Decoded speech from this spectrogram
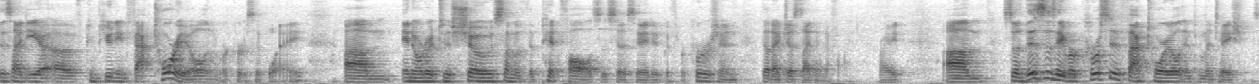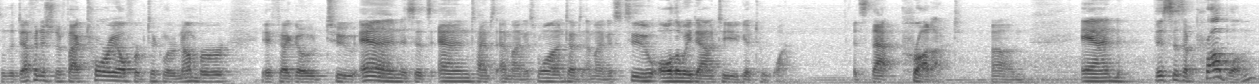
this idea of computing factorial in a recursive way um, in order to show some of the pitfalls associated with recursion that I just identified, right? Um, so this is a recursive factorial implementation. So the definition of factorial for a particular number, if I go to n, is it's n times n minus 1 times n minus 2, all the way down till you get to 1. It's that product. Um, and this is a problem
